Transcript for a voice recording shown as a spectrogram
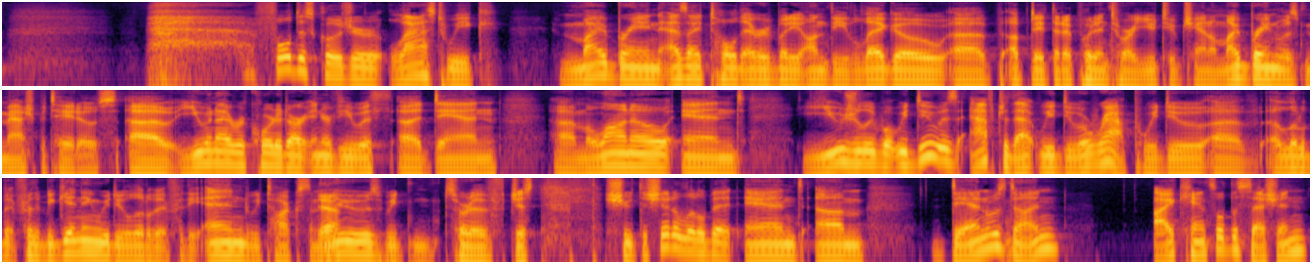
full disclosure, last week, my brain, as I told everybody on the Lego uh, update that I put into our YouTube channel, my brain was mashed potatoes. Uh, you and I recorded our interview with uh, Dan uh, Milano, and usually what we do is after that we do a wrap. We do uh, a little bit for the beginning, we do a little bit for the end, we talk some Yeah. news, we sort of just shoot the shit a little bit. And um, Dan was done. I canceled the session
